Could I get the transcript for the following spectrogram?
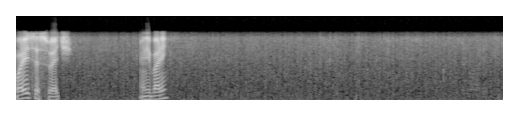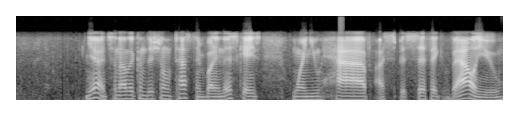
What is a switch? Anybody? Yeah, it's another conditional testing, but in this case, when you have a specific value,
